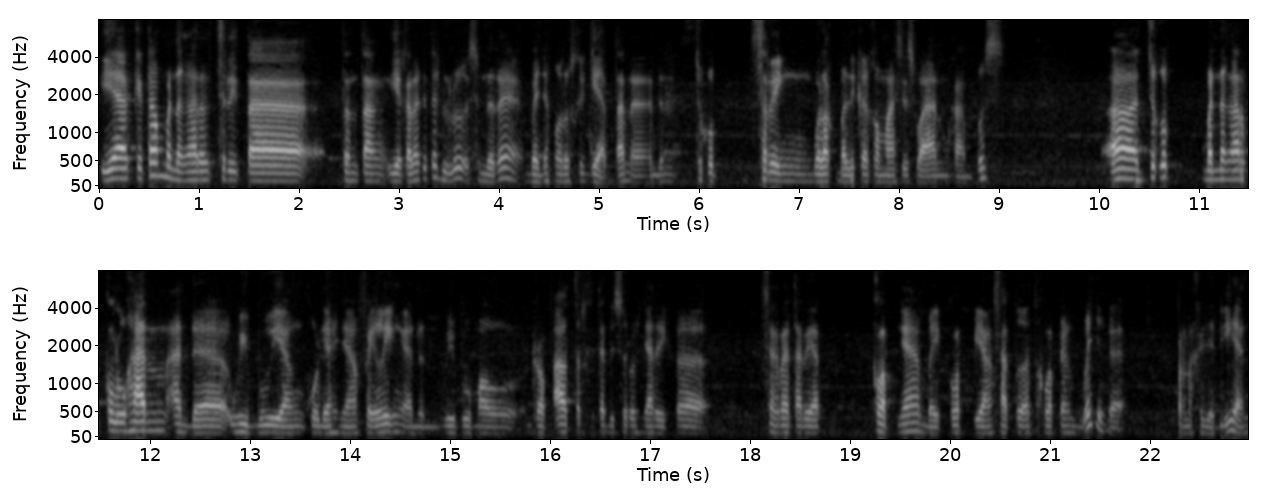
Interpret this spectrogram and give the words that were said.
ya kita mendengar cerita tentang ya karena kita dulu sebenarnya banyak ngurus kegiatan eh, dan cukup sering bolak-balik ke kemahasiswaan kampus. Eh cukup mendengar keluhan ada wibu yang kuliahnya failing eh, dan wibu mau drop out terus kita disuruh nyari ke sekretariat klubnya baik klub yang satu atau klub yang dua juga pernah kejadian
